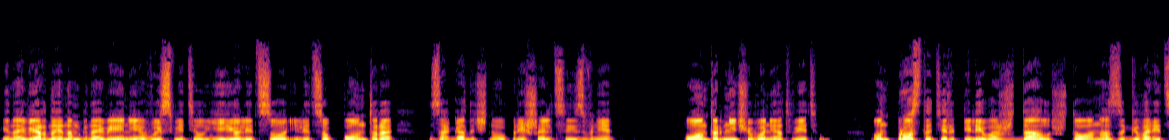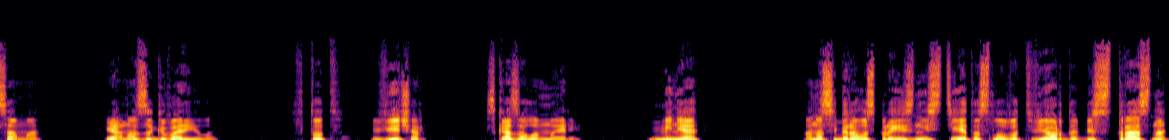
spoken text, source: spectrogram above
и, наверное, на мгновение высветил ее лицо и лицо Понтера, загадочного пришельца извне. Понтер ничего не ответил. Он просто терпеливо ждал, что она заговорит сама. И она заговорила. «В тот вечер», — сказала Мэри, — «меня она собиралась произнести это слово твердо, бесстрастно,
